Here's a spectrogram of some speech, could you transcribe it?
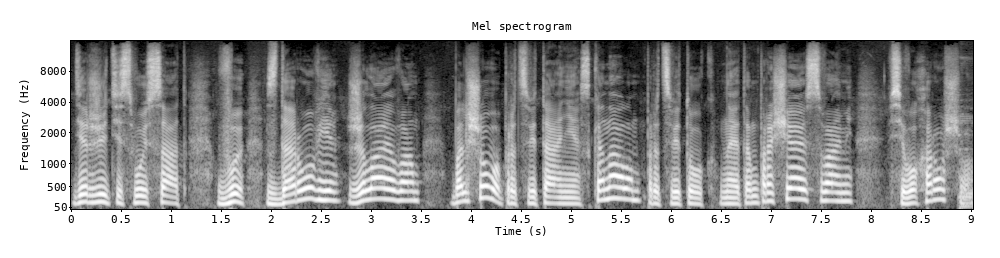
держите свой сад вклад в здоровье. Желаю вам большого процветания с каналом Процветок. На этом прощаюсь с вами. Всего хорошего.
